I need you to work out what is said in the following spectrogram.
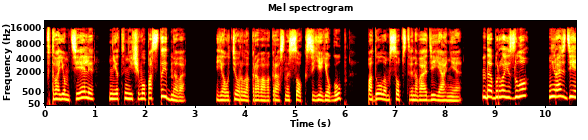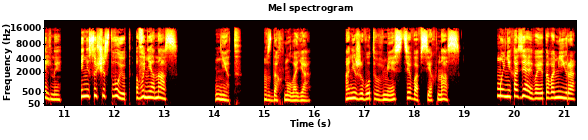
В твоем теле нет ничего постыдного». Я утерла кроваво-красный сок с ее губ подолом собственного одеяния. «Добро и зло нераздельны и не существуют вне нас». «Нет», — вздохнула я. «Они живут вместе во всех нас». «Мы не хозяева этого мира».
